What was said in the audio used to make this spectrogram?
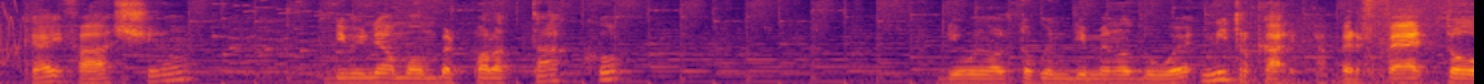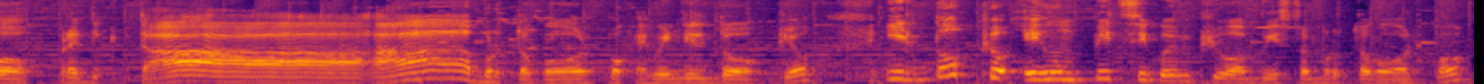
Ok, fascino. Diminuiamo un bel po' l'attacco. Diminuito quindi meno 2. Nitro carica, perfetto. Predicta. Ah, brutto colpo. Ok, quindi il doppio. Il doppio e un pizzico in più ho visto brutto colpo.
